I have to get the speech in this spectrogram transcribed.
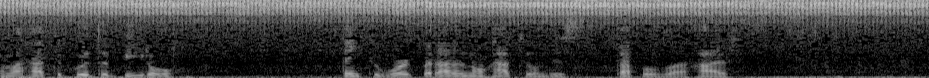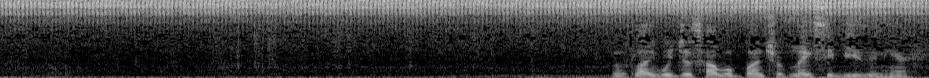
I might have to put the beetle thing to work, but I don't know how to on this type of uh, hive. Looks like we just have a bunch of lazy bees in here.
